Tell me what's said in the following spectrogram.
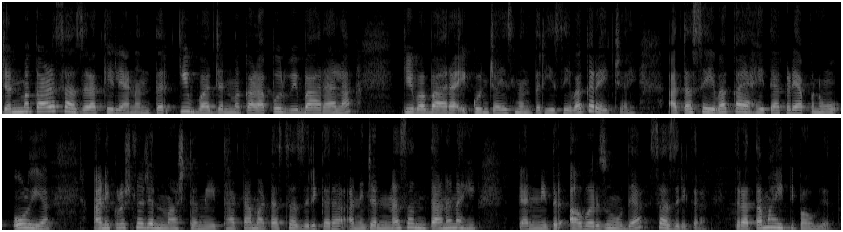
जन्मकाळ साजरा केल्यानंतर किंवा जन्मकाळापूर्वी बाराला किंवा बारा एकोणचाळीस नंतर ही सेवा करायची आहे. आता सेवा काय आहे त्याकडे आपण ओ ओळूया. आणि कृष्ण जन्माष्टमी थाटामाटात साजरी करा आणि ज्यांना संतान नाही त्यांनी तर आवर्जून उद्या साजरी करा. तर आता माहिती पाहूयात.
